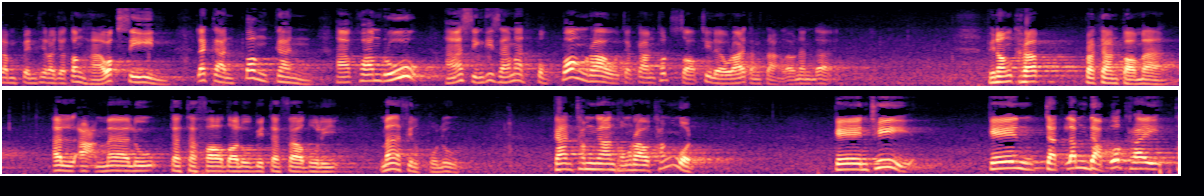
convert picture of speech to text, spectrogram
จำเป็นที่เราจะต้องหาวัคซีน และการป้องกัน หาความรู้หาสิ่งที่สามารถปกป้องเราจากการทดสอบที่เลวร้ายต่าง ๆ เหล่านั้นได้ พี่น้องครับประการต่อมาอัลอามาลุتتفاضل بتفاضل ما في القلوب การทำงานของเราทั้งหมด เกณฑ์ที่เกณฑ์จัดลำดับว่าใครท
